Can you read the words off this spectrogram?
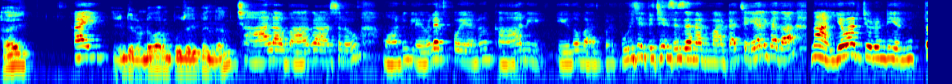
హాయ్ హాయ్. ఏంటి రెండో వారం పూజ అయిపోయిందా? చాలా బాగా అసలు మార్నింగ్ లేవలేకపోయాను కానీ ఏదో బాధపడి పూజ అయితే చేసేసాను అనమాట చేయాలి కదా. నా అయ్యవారు చూడండి ఎంత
